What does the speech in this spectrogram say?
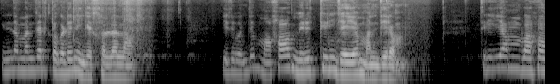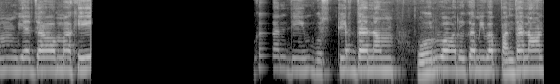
இந்த மந்திரத்தை கூட நீங்கள் சொல்லலாம். இது வந்து மகா மிருத்யுஞ்சய மந்திரம். திரியம்பகம் யஜாமகே. சுகந்தீம் புஷ்டிர்தனம் ஓர்வாருகமிவ பந்தனான்.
